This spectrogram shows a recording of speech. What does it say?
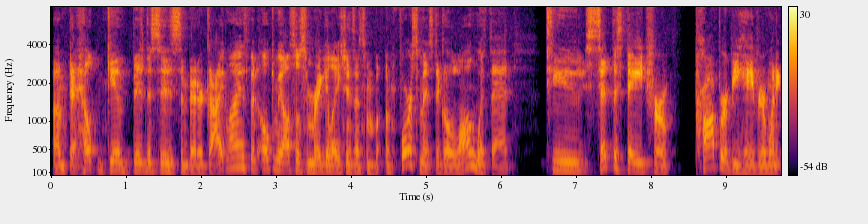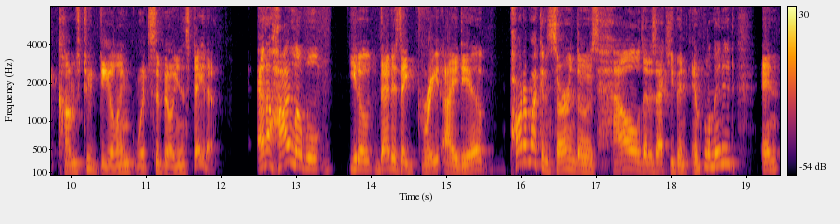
Um, to help give businesses some better guidelines, but ultimately also some regulations and some enforcements to go along with that to set the stage for proper behavior when it comes to dealing with civilians' data. At a high level, you know, that is a great idea, Part of my concern, though, is how that has actually been implemented and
